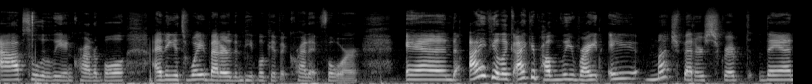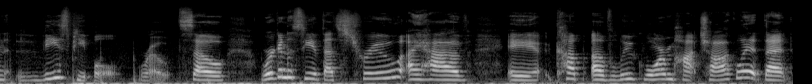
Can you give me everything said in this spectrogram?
absolutely incredible. I think it's way better than people give it credit for. And i feel like i could probably write a much better script than these people wrote. So we're gonna see if that's true. I have a cup of lukewarm hot chocolate that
